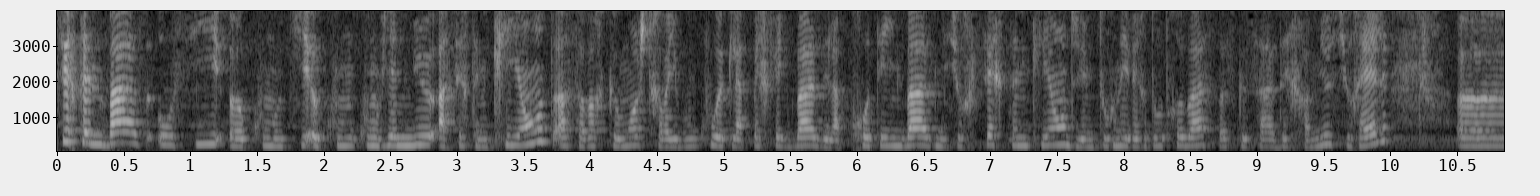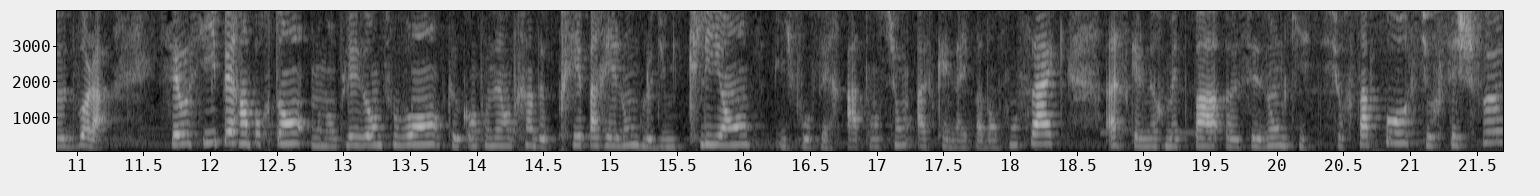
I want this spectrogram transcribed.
Certaines bases aussi euh, euh, conviennent mieux à certaines clientes, à savoir que moi je travaille beaucoup avec la Perfect Base et la Protéine Base, mais sur certaines clientes je vais me tourner vers d'autres bases parce que ça adhérera mieux sur elles. Euh, voilà, c'est aussi hyper important, on en plaisante souvent, que quand on est en train de préparer l'ongle d'une cliente, il faut faire attention à ce qu'elle n'aille pas dans son sac, à ce qu'elle ne remette pas ses ongles sur sa peau, sur ses cheveux.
